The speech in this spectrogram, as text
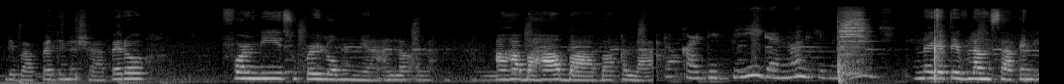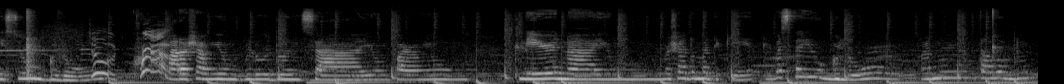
'Di ba? Pwede na siya. Pero for me, super long niya. Ala, ala. Ang haba-haba, bakla. Cardi B, ganon, negative lang sa akin is yung glue. Para siyang yung glue dun sa, yung parang yung clear na yung masyado madikit. Basta yung glue. Ano yung tawag dun?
